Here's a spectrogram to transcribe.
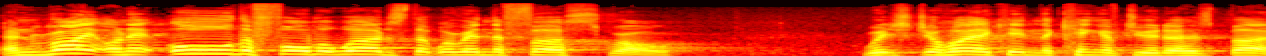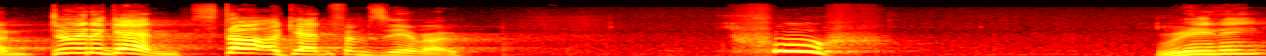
and write on it all the former words that were in the first scroll, which Jehoiakim, the king of Judah, has burned. Do it again. Start again from zero. Whew. Really?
